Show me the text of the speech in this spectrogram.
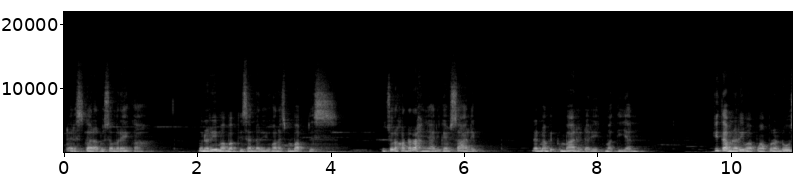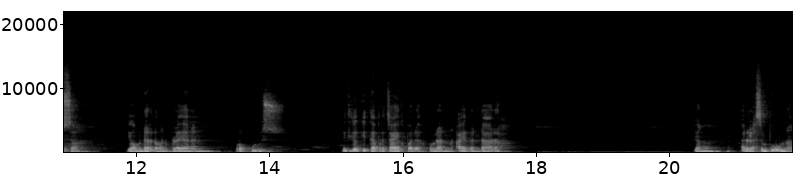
dari segala dosa mereka, menerima baptisan dari Yohanes Pembaptis, mencurahkan darahnya di kayu salib, dan bangkit kembali dari kematian. Kita menerima pengampunan dosa yang benar dengan pelayanan Roh Kudus ketika kita percaya kepada kebenaran air dan darah yang adalah sempurna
